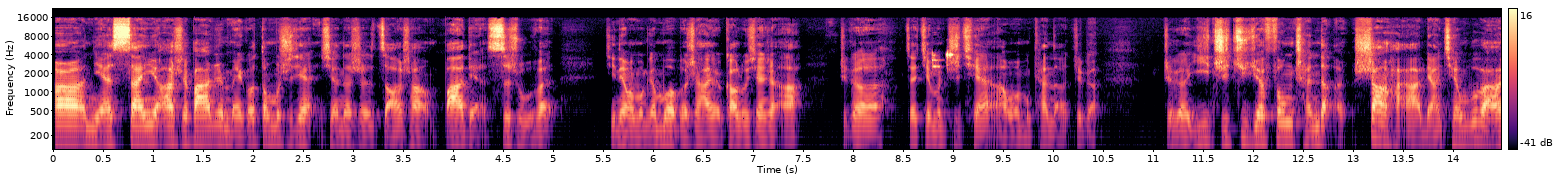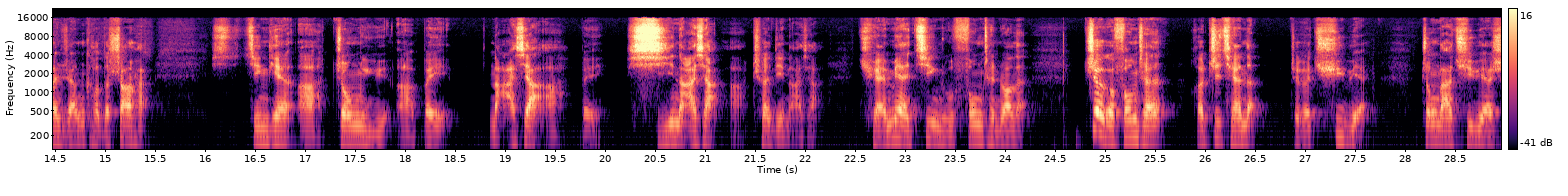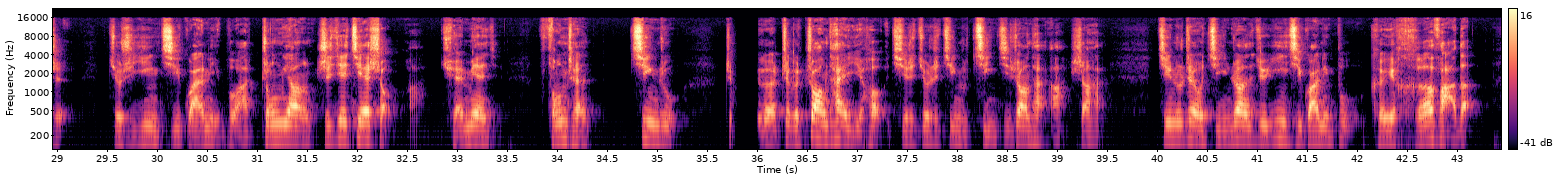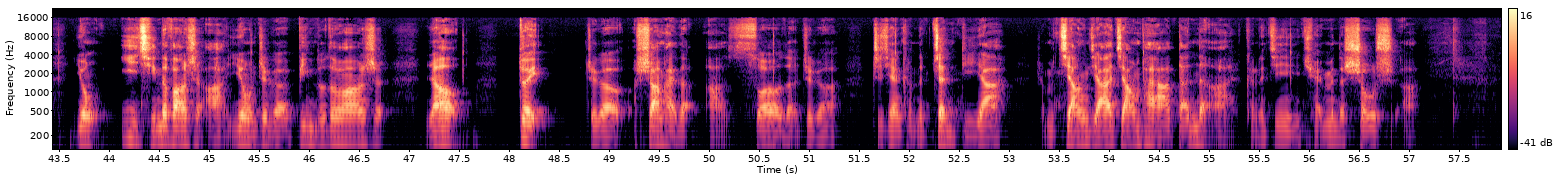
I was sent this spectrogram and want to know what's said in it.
二二年三月二十八日，美国东部时间，现在是早上八点四十五分。今天我们跟莫博士还有高露先生啊，这个在节目之前啊，我们看到这个这个一直拒绝封城的上海啊，两千五百万人口的上海，今天啊，终于啊被拿下啊，被袭拿下啊，彻底拿下，全面进入封城状态。这个封城和之前的这个区别，重大区别是。就是应急管理部啊，中央直接接手啊，全面封城进入这个这个状态以后，其实就是进入紧急状态啊。上海进入这种紧急状态，就应急管理部可以合法的用疫情的方式啊，用这个病毒的方式，然后对这个上海的啊所有的这个之前可能政敌呀、什么江家江派啊等等啊，可能进行全面的收拾啊。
